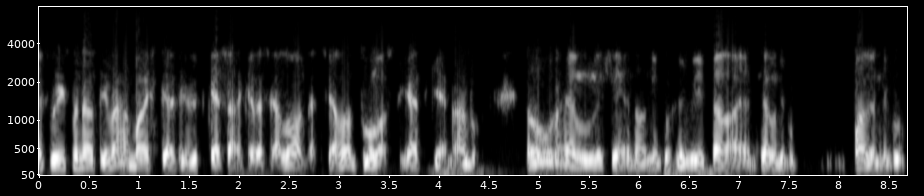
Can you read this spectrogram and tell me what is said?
et, me nähtiin vähän maistiaisia nyt kesällä, ketä siellä on. Että siellä on tulosta jätkiä. Nämä on, ne on urheilullisia, ne on niin kuin hyviä pelaajia. Siellä on niin kuin, paljon niin kuin,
